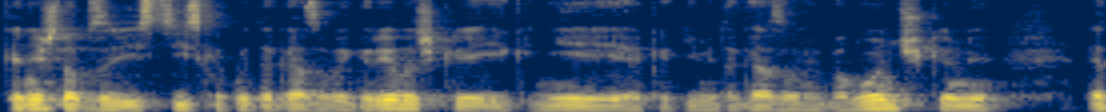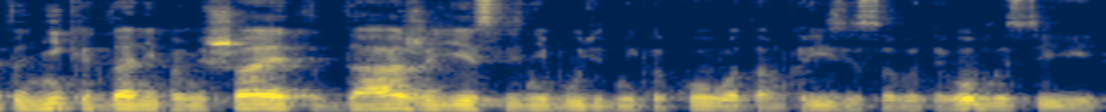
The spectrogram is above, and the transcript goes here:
конечно, обзавестись какой-то газовой горелочкой и к ней какими-то газовыми баллончиками это никогда не помешает, даже если не будет никакого там кризиса в этой области, и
